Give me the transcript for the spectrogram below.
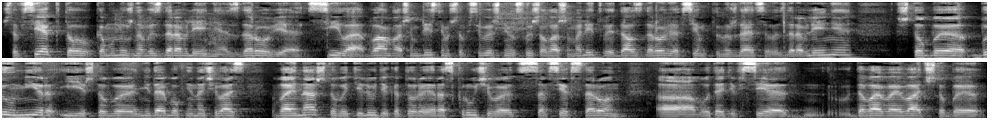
чтобы все, кто, кому нужно выздоровление, здоровье, сила, вам, вашим близким, чтобы Всевышний услышал ваши молитвы и дал здоровье всем, кто нуждается в выздоровлении, чтобы был мир и чтобы, не дай Бог, не началась война, чтобы те люди, которые раскручивают со всех сторон а, вот эти все «давай воевать», чтобы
